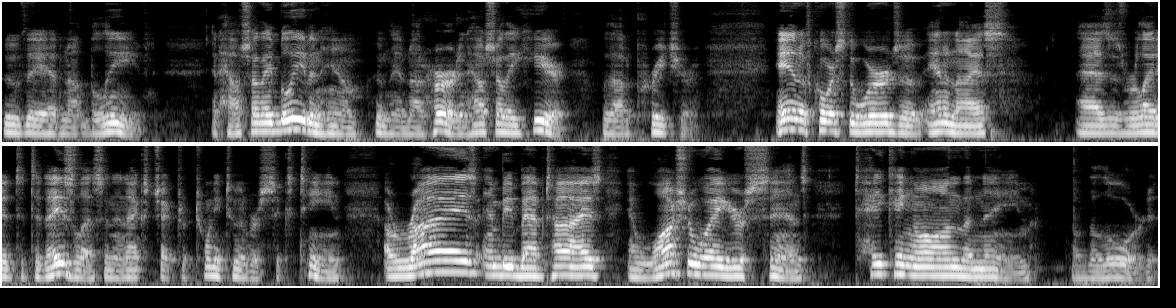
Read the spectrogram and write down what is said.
whom they have not believed? And how shall they believe in him whom they have not heard? And how shall they hear without a preacher? And of course, the words of Ananias, as is related to today's lesson in Acts chapter 22 and verse 16 Arise and be baptized and wash away your sins, taking on the name of the Lord.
